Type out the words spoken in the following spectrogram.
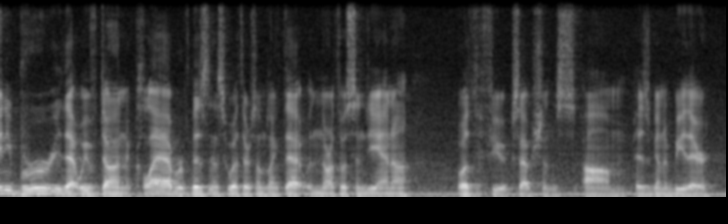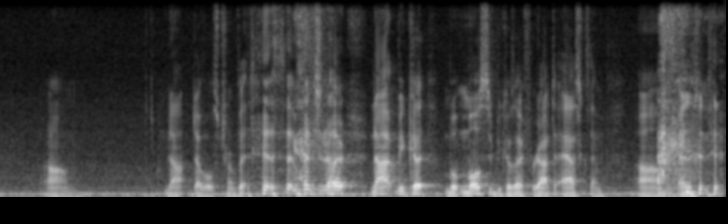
any brewery that we've done a collab or business with or something like that with Northwest Indiana, with a few exceptions, um, is going to be there. Um, not Devil's Trumpet, as I mentioned earlier. Not because, but mostly because I forgot to ask them. Um, and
